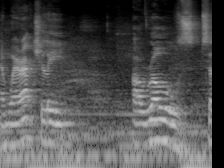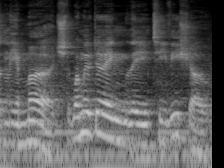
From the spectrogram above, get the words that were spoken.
and where actually our roles suddenly emerged. When we were doing the TV show,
